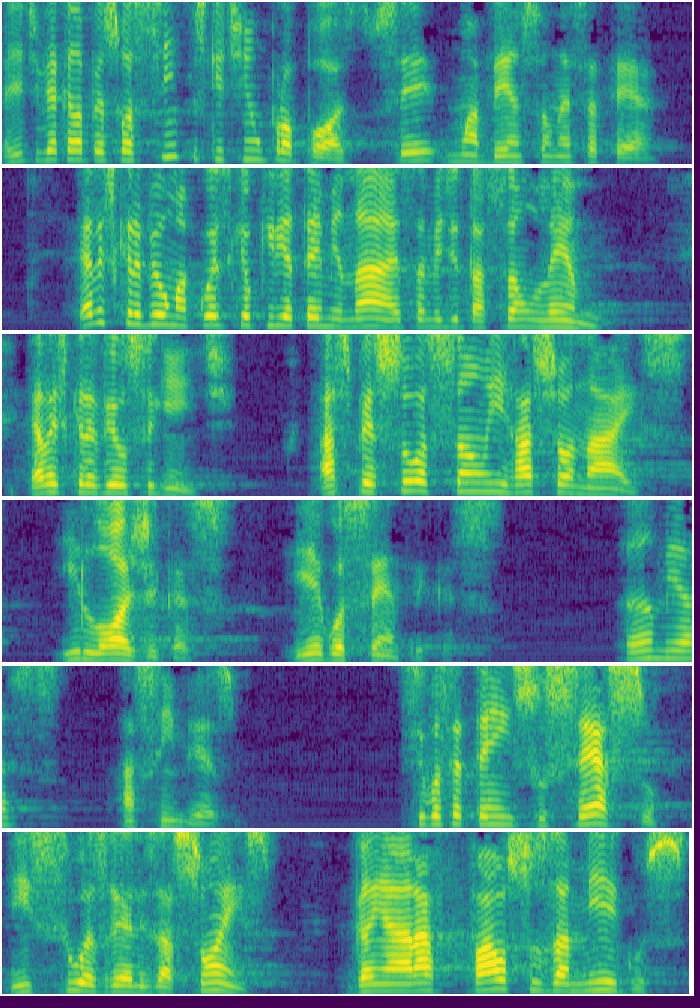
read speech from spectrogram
A gente vê aquela pessoa simples que tinha um propósito, ser uma bênção nessa terra. Ela escreveu uma coisa que eu queria terminar essa meditação lendo. Ela escreveu o seguinte: As pessoas são irracionais, ilógicas e egocêntricas ame-as assim mesmo. Se você tem sucesso em suas realizações, ganhará falsos amigos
